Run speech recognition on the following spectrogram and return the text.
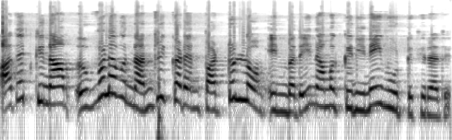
அதற்கு நாம் எவ்வளவு நன்றி கடன் பட்டுள்ளோம் என்பதை நமக்கு நினைவூட்டுகிறது.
